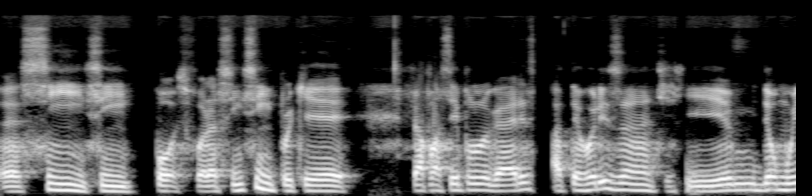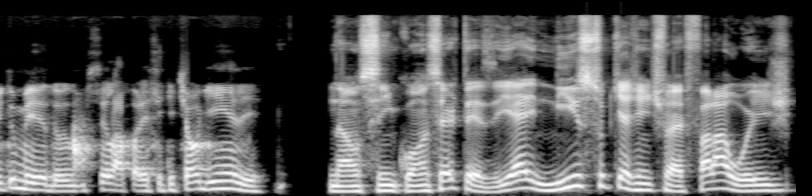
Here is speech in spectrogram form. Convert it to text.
é, sim, sim. Pô, se for assim, sim, porque já passei por lugares aterrorizantes e me deu muito medo. Sei lá, parecia que tinha alguém ali. Não, sim, com certeza. E é nisso que a gente vai falar hoje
